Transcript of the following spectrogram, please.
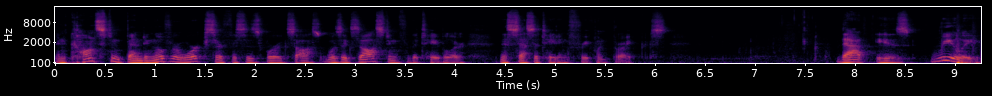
and constant bending over work surfaces exhaust- was exhausting for the tabler, necessitating frequent breaks. That is really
